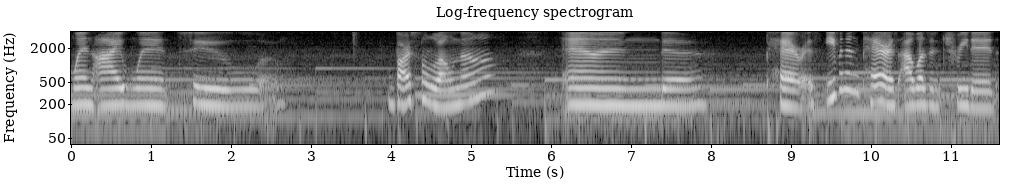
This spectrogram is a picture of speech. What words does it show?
when I went to Barcelona and uh, Paris. Even in Paris, I wasn't treated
